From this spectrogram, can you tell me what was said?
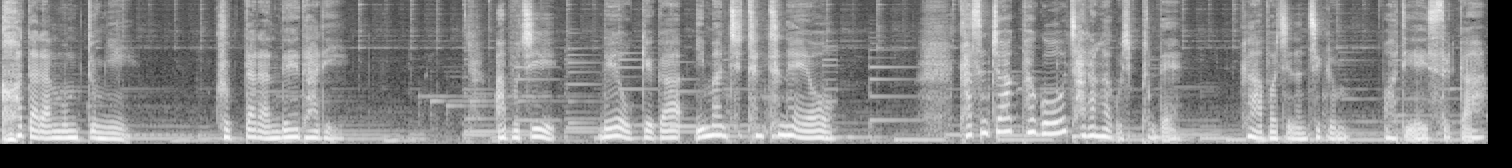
커다란 몸뚱이, 국달한 내 다리. 아버지, 내 어깨가 이만치 튼튼해요. 가슴 쫙 펴고 자랑하고 싶은데 그 아버지는 지금 어디에 있을까?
